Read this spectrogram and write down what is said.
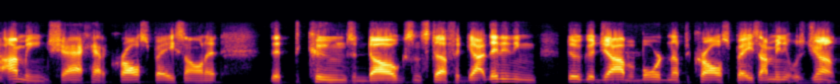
I mean, shack had a crawl space on it that the coons and dogs and stuff had got. They didn't even do a good job of boarding up the crawl space. I mean, it was junk.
